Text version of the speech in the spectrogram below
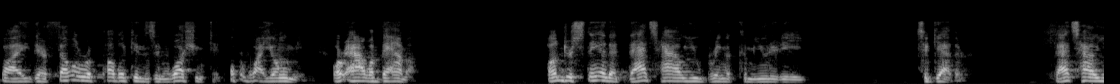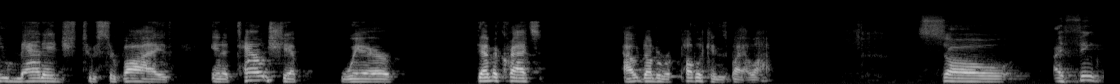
by their fellow Republicans in Washington or Wyoming or Alabama understand that that's how you bring a community together. That's how you manage to survive in a township where Democrats outnumber Republicans by a lot. So I think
